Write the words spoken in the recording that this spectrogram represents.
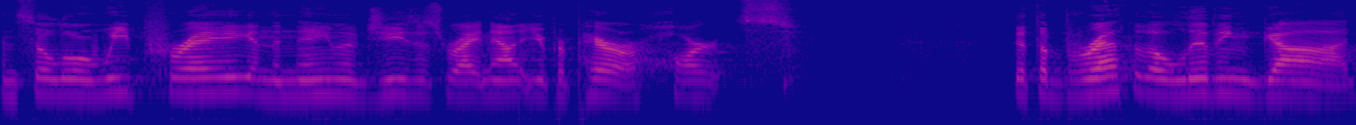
And so Lord, we pray in the name of Jesus right now that you prepare our hearts that the breath of the living God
